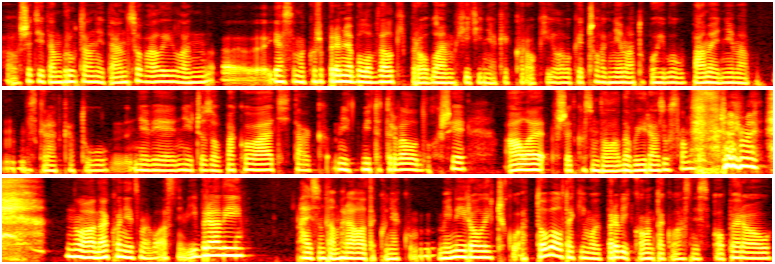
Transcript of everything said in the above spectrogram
Všetci tam brutálne tancovali, len e, ja som akože pre mňa bolo veľký problém chytiť nejaké kroky, lebo keď človek nemá tú pohybovú pamäť, nemá skrátka tu, nevie niečo zopakovať, tak mi, mi to trvalo dlhšie, ale všetko som dala do výrazu samozrejme. No a nakoniec sme vlastne vybrali. Aj som tam hrala takú nejakú mini roličku a to bol taký môj prvý kontakt vlastne s operou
